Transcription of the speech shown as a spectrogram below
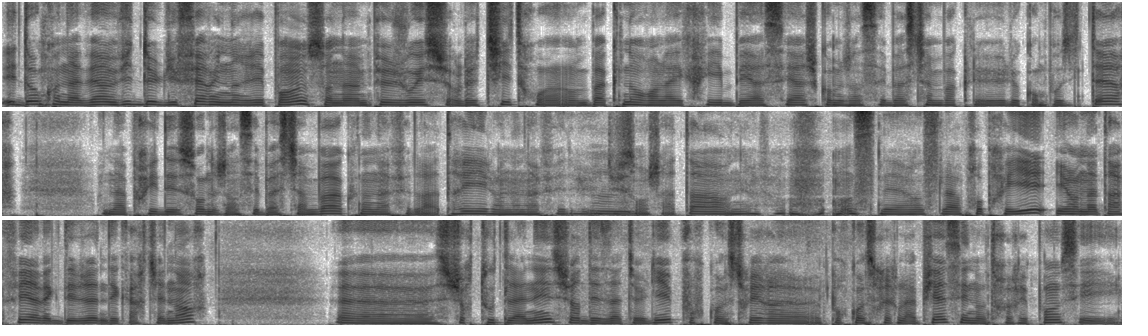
Et donc, on avait envie de lui faire une réponse. On a un peu joué sur le titre. Un Bac Nord, on l'a écrit BACH comme Jean-Sébastien Bach, le, le compositeur. On a pris des sons de Jean-Sébastien Bach, on en a fait de la drill, on en a fait du, du Mhm. son chata, on, on se l'a approprié et on a taffé avec des jeunes des quartiers nord euh, sur toute l'année, sur des ateliers pour construire, euh, pour construire la pièce. Et notre réponse est,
